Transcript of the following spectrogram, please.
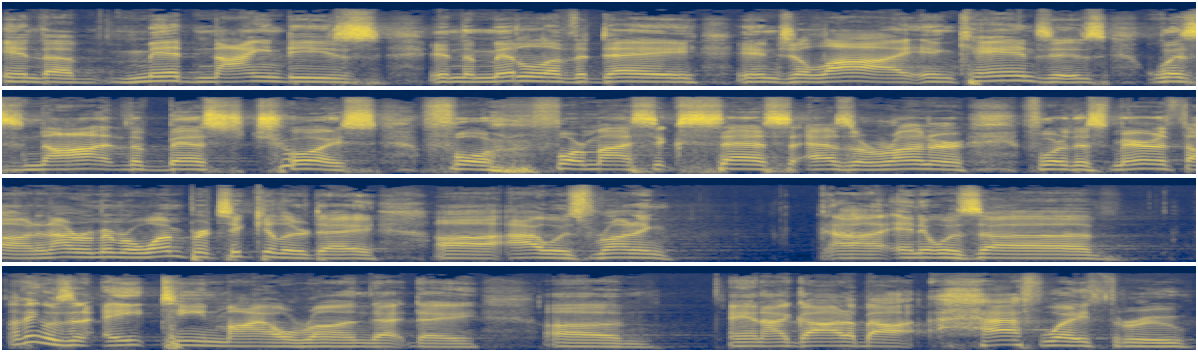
in the mid 90s in the middle of the day in July in Kansas was not the best choice for for my success as a runner for this marathon. And I remember one particular day uh, I was running uh, and it was uh, I think it was an 18 mile run that day um, and I got about halfway through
